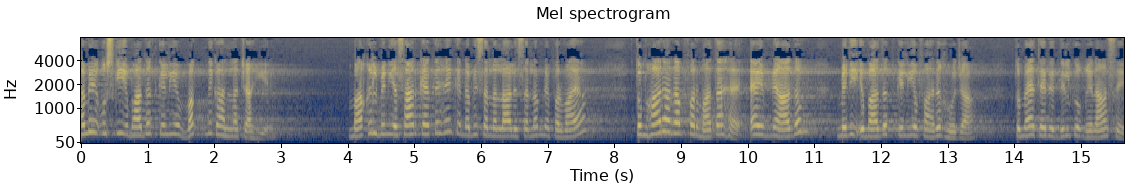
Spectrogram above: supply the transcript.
ہمیں اس کی عبادت کے لیے وقت نکالنا چاہیے۔ ماقل بن یسار کہتے ہیں کہ نبی صلی اللہ علیہ وسلم نے فرمایا، تمہارا رب فرماتا ہے، اے ابن آدم، میری عبادت کے لیے فارغ ہو جا، تو میں تیرے دل کو غنا سے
